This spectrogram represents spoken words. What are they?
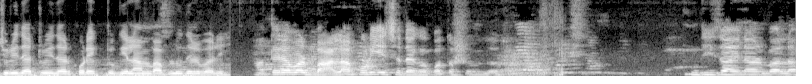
চুড়িদার টুড়িদার পরে একটু গেলাম বাবলুদের বাড়ি। হাতের আবার বালা পরিয়েছে, দেখো কত সুন্দর। ডিজাইনার বালা।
